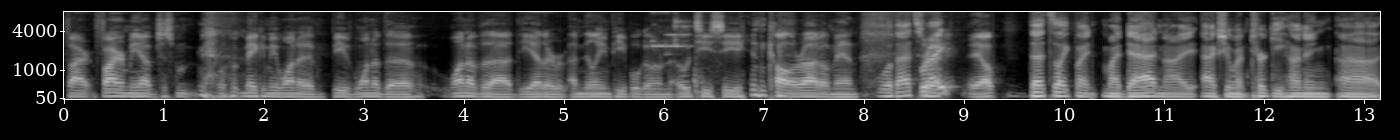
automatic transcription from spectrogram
fire fire me up, just making me want to be one of the one of the the other a million people going OTC in Colorado, man. well that's Right? Yep. That's like my my dad and I actually went turkey hunting uh,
